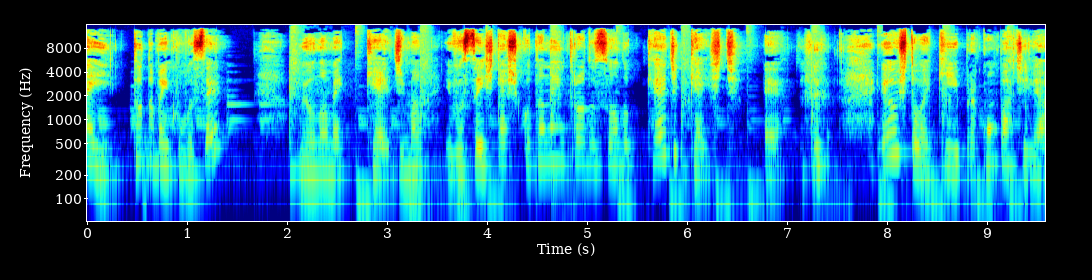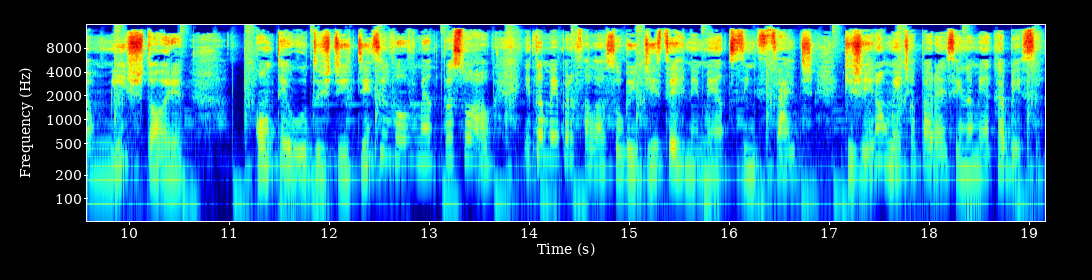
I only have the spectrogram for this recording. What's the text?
aí, tudo bem com você? Meu nome é Kedma e você está escutando a introdução do Kedcast. É, eu estou aqui para compartilhar minha história, conteúdos de desenvolvimento pessoal e também para falar sobre discernimentos e insights que geralmente aparecem na minha cabeça.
